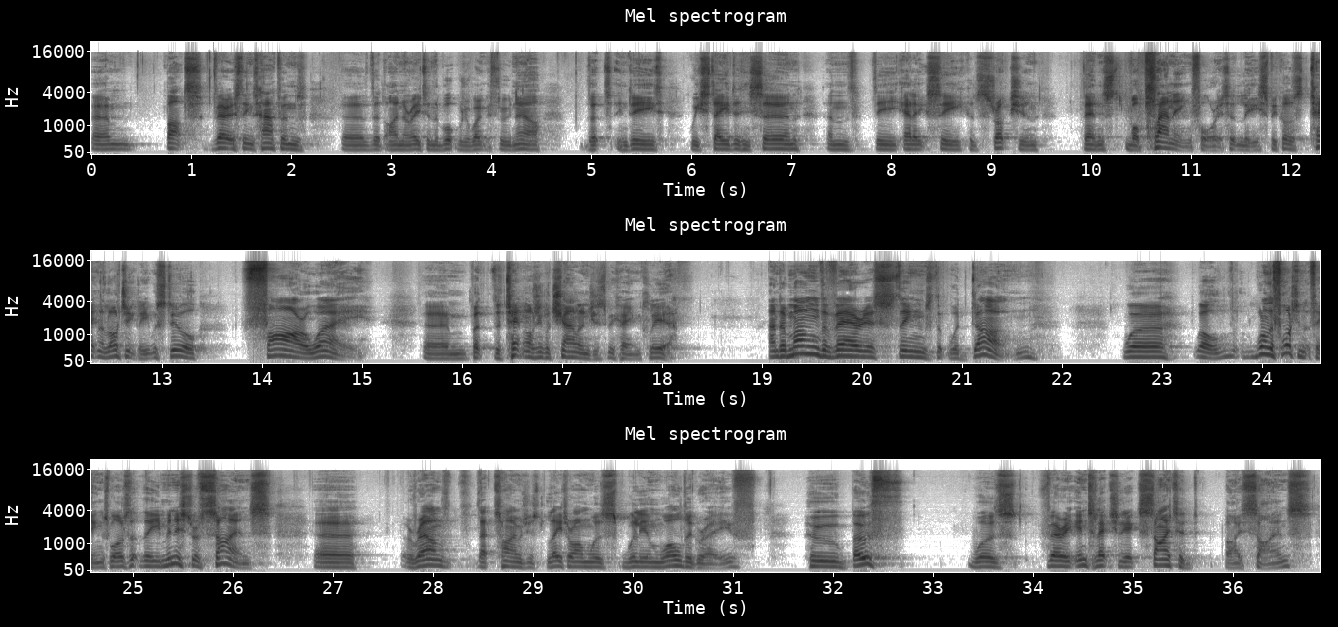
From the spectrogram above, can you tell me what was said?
Um, but various things happened uh, that I narrate in the book, which I won't go through now, that indeed we stayed in CERN and the LHC construction then, well, planning for it at least, because technologically it was still far away. Um, but the technological challenges became clear. And among the various things that were done, were, well, one of the fortunate things was that the Minister of Science uh, around that time, just later on, was William Waldegrave, who both was very intellectually excited by science,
